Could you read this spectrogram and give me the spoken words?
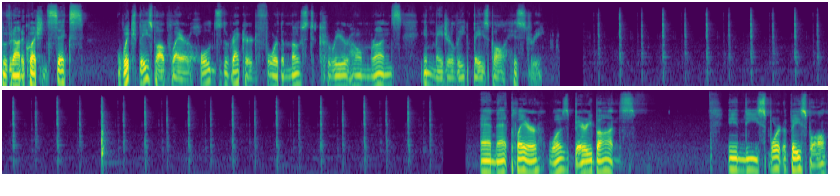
Moving on to question six. Which baseball player holds the record for the most career home runs in Major League Baseball history? And that player was Barry Bonds. In the sport of baseball,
